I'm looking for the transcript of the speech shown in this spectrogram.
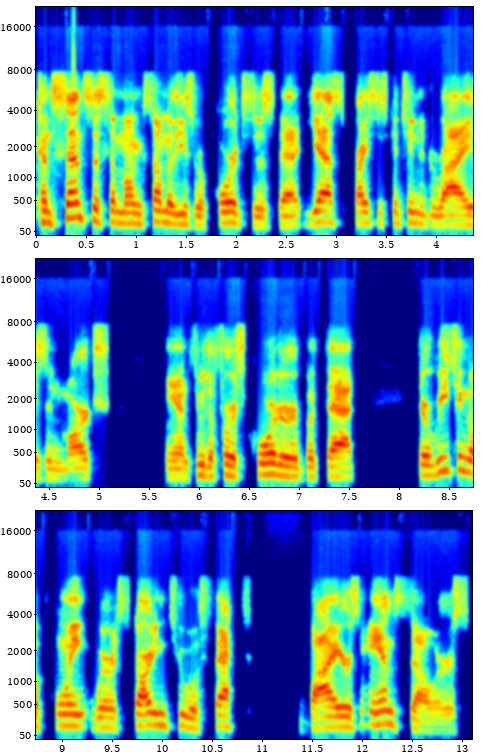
consensus among some of these reports is that yes, prices continue to rise in March and through the first quarter, but that they're reaching a point where it's starting to affect buyers and sellers,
